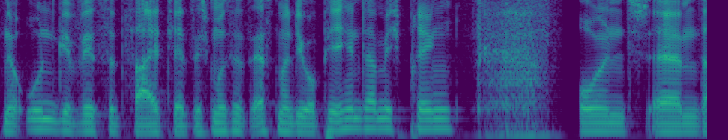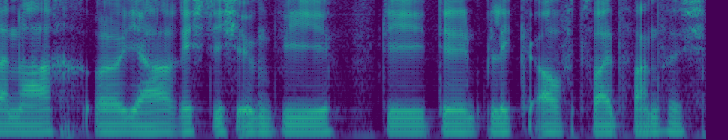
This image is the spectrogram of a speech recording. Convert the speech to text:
eine ungewisse Zeit jetzt. Ich muss jetzt erstmal die OP hinter mich bringen und ähm, danach äh, ja richtig irgendwie die, den Blick auf 220.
